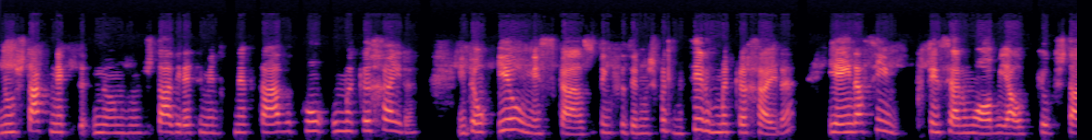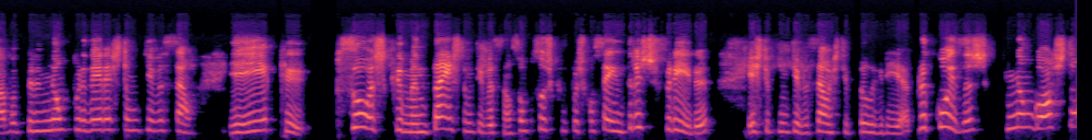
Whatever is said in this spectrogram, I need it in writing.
não está, conecta, não está diretamente conectado com uma carreira. Então, eu, nesse caso, tenho que fazer uma escolha de ter uma carreira e ainda assim potenciar um hobby, algo que eu gostava, para não perder esta motivação. E aí é que pessoas que mantêm esta motivação são pessoas que depois conseguem transferir este tipo de motivação, este tipo de alegria, para coisas que não gostam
